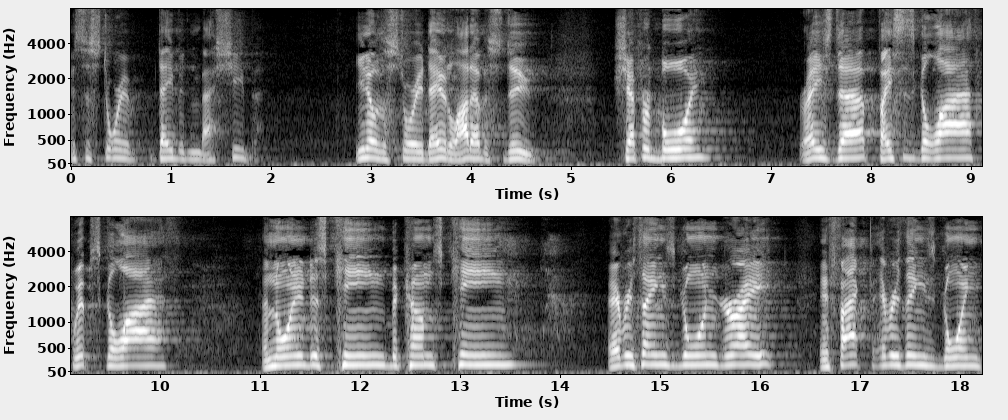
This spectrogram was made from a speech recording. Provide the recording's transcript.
It's the story of David and Bathsheba. You know the story of David, a lot of us do. Shepherd boy, raised up, faces Goliath, whips Goliath, anointed as king, becomes king. Everything's going great. In fact, everything's going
